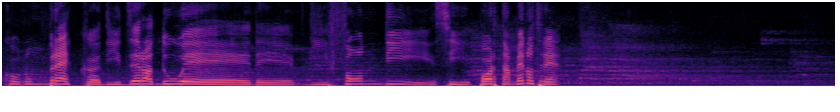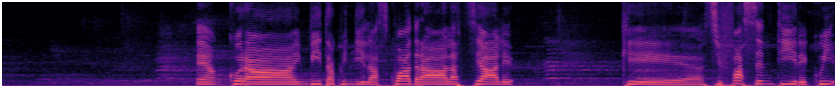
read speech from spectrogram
con un break di 0 a 2 di fondi si porta a meno 3 è ancora in vita quindi la squadra laziale che si fa sentire qui.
